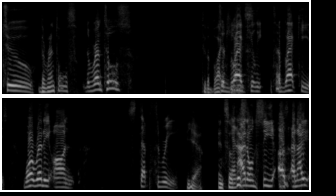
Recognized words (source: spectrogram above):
to the rentals the rentals to the Black to Keys. black Keys, to the black keys we're already on step three Yeah, and so and this, i don't see us and i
